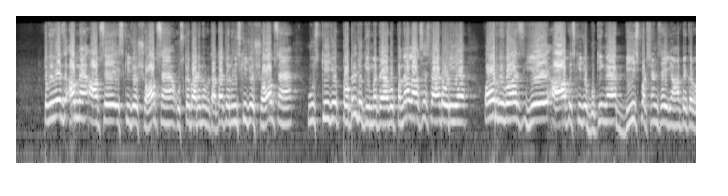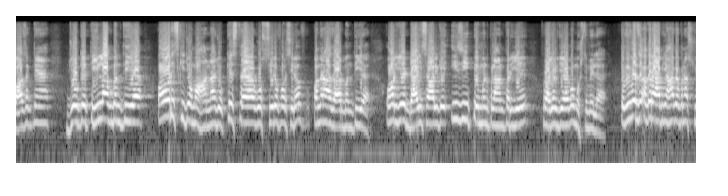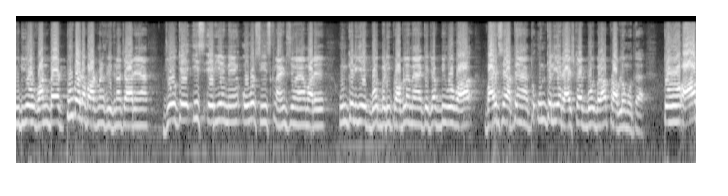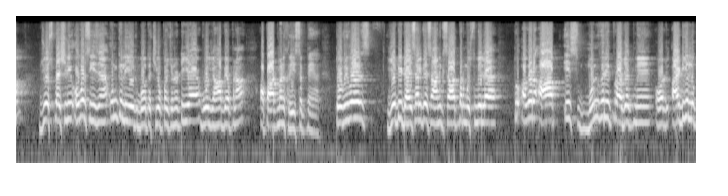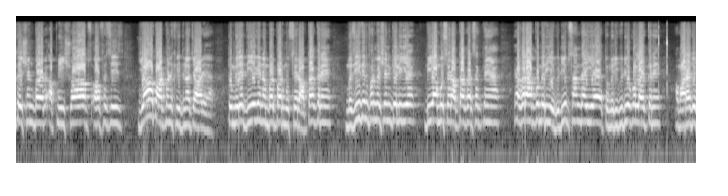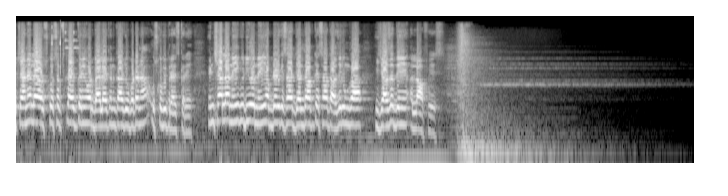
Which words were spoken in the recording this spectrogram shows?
तो व्यूवर्स अब मैं आपसे इसकी जो शॉप्स हैं, उसके बारे में बताता चलूँ। इसकी जो शॉप्स हैं, उसकी जो टोटल जो कीमत है, वो पंद्रह लाख से स्टार्ट हो रही है। और व्यूवर्स ये आप इसकी जो बुकिंग है 20 परसेंट से यहाँ पे करवा सकते हैं, जो कि तीन लाख बनती है, और इसकी जो माहाना, जो किस्त है, वो सिर्फ़ और सिर्फ़ पंद्रह हज़ार बनती है। और ये ढाई साल के इजी पेमेंट प्लान पर ये प्रोजेक्ट जो है, वो मुश्तमिल है। तो व्यूवर्स अगर आप यहाँ पे अपना studio one bed two bed apartment खरीदना चाह रहे हैं, जो कि इस एरिए में ओवरसीज क्लाइंट्स जो हैं, हमारे उनके लिए एक बहुत बड़ी प्रॉब्लम है कि जब भी वो वहाँ बाहर से आते हैं तो उनके लिए रैश का एक बहुत बड़ा प्रॉब्लम होता है। तो आप जो स्पेशली ओवरसीज हैं, उनके लिए एक बहुत अच्छी अपॉर्चुनिटी है, वो यहाँ पे अपना अपार्टमेंट खरीद सकते हैं। तो व्यूवर्स ये भी ढाई साल के साथ पर मुश्तमिल है। तो अगर आप इस मुनफरद प्रोजेक्ट में और आइडियल लोकेशन पर अपनी शॉप्स ऑफ़िस या अपार्टमेंट खरीदना चाह रहे हैं तो मेरे दिए गए नंबर पर मुझसे रबता करें। मज़ीद इन्फॉर्मेशन के लिए भी आप मुझसे रबता कर सकते हैं। अगर आपको मेरी ये वीडियो पसंद आई है तो मेरी वीडियो को लाइक करें। हमारा जो चैनल है, उसको सब्सक्राइब करें और बेल आइकन का जो बटन है, उसको भी प्रेस करें। इंशाल्लाह नई वीडियो नई अपडेट के साथ जल्द आपके साथ हाजिर हूँ इजाज़त दें। अल्लाह हाफिज़।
